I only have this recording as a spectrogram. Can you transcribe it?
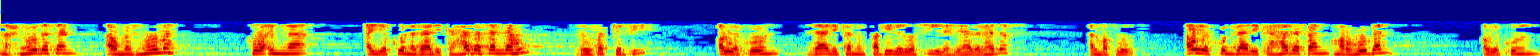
محمودة أو مذمومة هو إما أن يكون ذلك هدفا له فيفكر فيه أو يكون ذلك من قبيل الوسيلة لهذا الهدف المطلوب. أو يكون ذلك هدفا مرهوبا أو يكون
